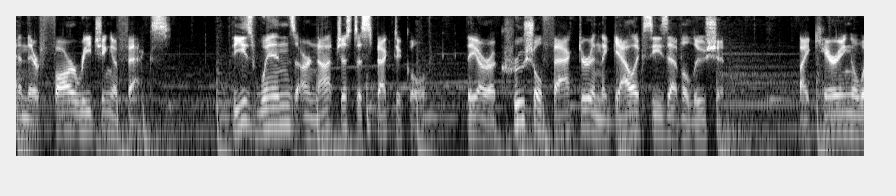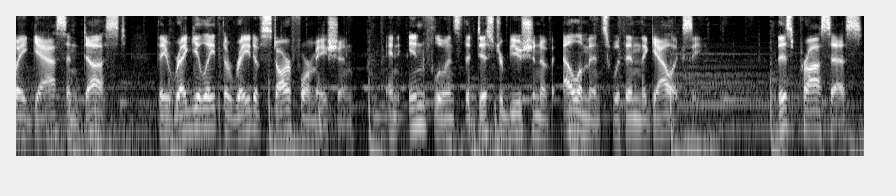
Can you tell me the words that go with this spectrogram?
and their far-reaching effects. These winds are not just a spectacle, they are a crucial factor in the galaxy's evolution. By carrying away gas and dust, they regulate the rate of star formation and influence the distribution of elements within the galaxy. This process,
